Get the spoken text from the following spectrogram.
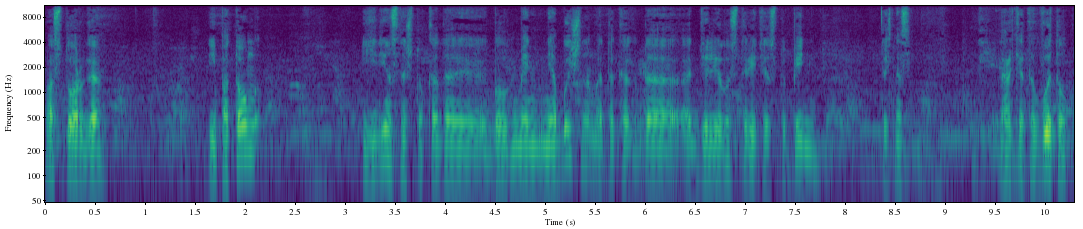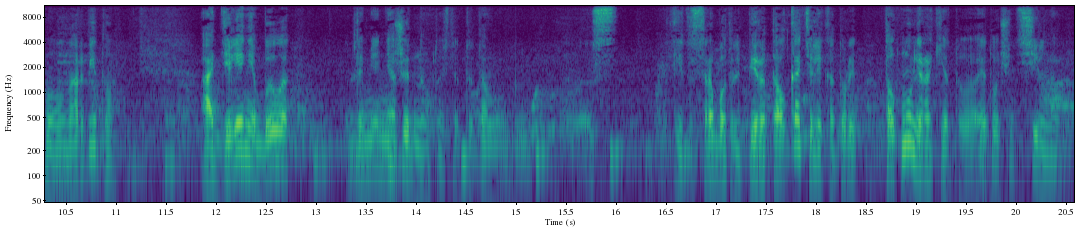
Восторга. И потом, единственное, что когда было для меня необычным, это когда отделилась третья ступень. То есть нас ракета вытолкнула на орбиту, а отделение было для меня неожиданным. То есть это там какие-то сработали пиротолкатели, которые толкнули ракету, а это очень сильно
